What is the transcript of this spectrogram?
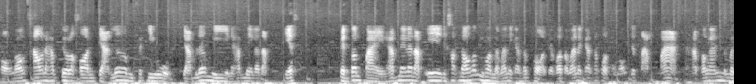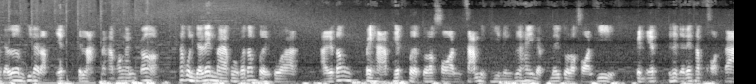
ของน้องเขานะครับ ตัวละครจะเริ่มสกิลจะเริ่มมีนะครับในระดับ S เป็นต้นไปนะครับในระดับ A น้องก็มีความสามารถในการซัพพอร์ตแต่ความสามารถในการซัพพอร์ตของน้องจะต่ำมากนะครับเพราะงั้นมันจะเริ่มที่ระดับ S เป็นหลักนะครับ เพราะงั้นก็ถ้าคุณจะเล่นมาคุณก็ต้องเปิดตัว อาจจะต้องไปหาเพชรเปิดตัวละครซ้ำอีกทีหนึ่งเพื่อให้แบบได้ตัวละครที่เป็น S เพื่อจะได้ซัพพอร์ตได้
